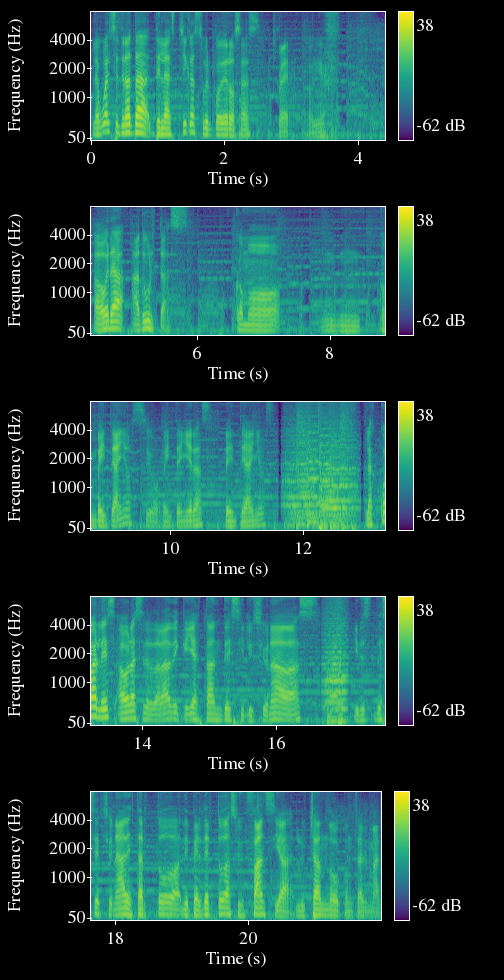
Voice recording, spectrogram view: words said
La cual se trata de las chicas superpoderosas, ahora adultas, como mm, con 20 años, digo, veinteañeras, 20 años las cuales ahora se tratará de que ya están desilusionadas y decepcionadas de estar toda, de perder toda su infancia luchando contra el mal.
